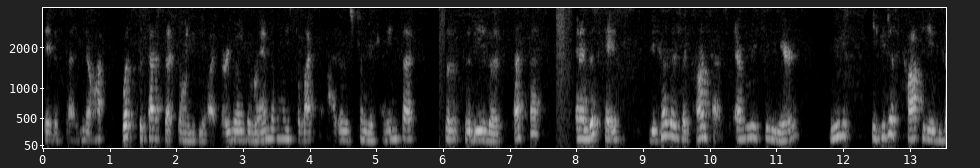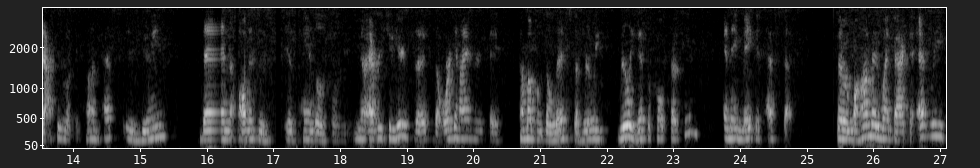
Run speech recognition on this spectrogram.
data set. You know, what's the test set going to be like? Are you going to randomly select items from your training set to, to be the test set? And in this case, because there's a contest every two years, we, if you just copy exactly what the contest is doing, then all this is, is handled for you. You know, every two years, the, the organizers, they come up with a list of really, really difficult proteins and they make a test set so Mohammed went back to every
